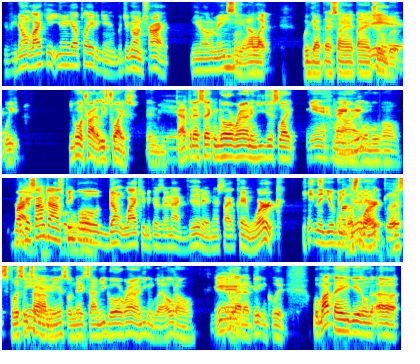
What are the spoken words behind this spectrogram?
If you don't like it, you ain't got to play it again. But you're gonna try it. You know what I mean? See, and I like we got that same thing too, but we you're gonna try it at least twice. And Yeah. after that second go around and you just like, yeah, Hey, all right, we'll move on. Right. Because sometimes We'll people don't like it because they're not good at it. And it's like, okay, work, and then you'll be Let's good work. at it. Let's put some time in. So next time you go around, you can be like, hold on. Yeah. I'm glad I didn't quit. But my thing is on the uh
